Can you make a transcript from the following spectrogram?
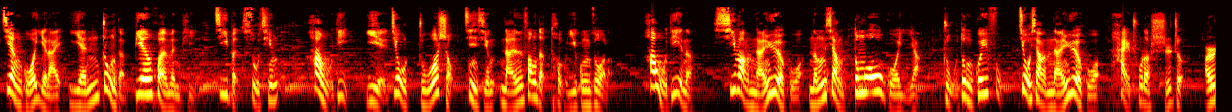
建国以来严重的边患问题基本肃清，汉武帝也就着手进行南方的统一工作了。汉武帝呢，希望南越国能像东欧国一样主动归附，就向南越国派出了使者，而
